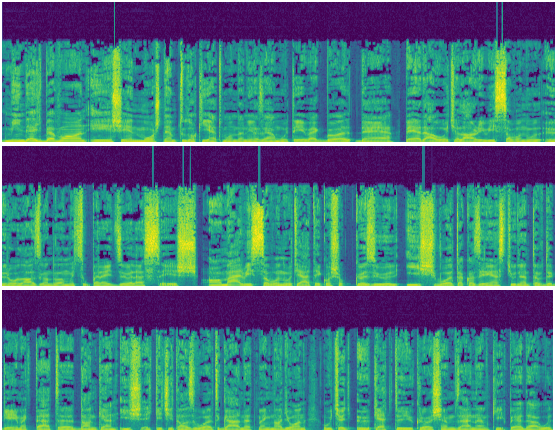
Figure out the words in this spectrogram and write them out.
mindegybe van, és én most nem tudok ilyet mondani az elmúlt évekből, de például, hogyha Larry visszavonul, őról azt gondolom, hogy szuper egyző lesz, és a már visszavonult játékosok közül is voltak azért ilyen Student of the Game-ek, tehát Duncan is egy kicsit az volt, Garnett meg nagyon, úgyhogy ő kettőjükről sem zárnám ki például,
